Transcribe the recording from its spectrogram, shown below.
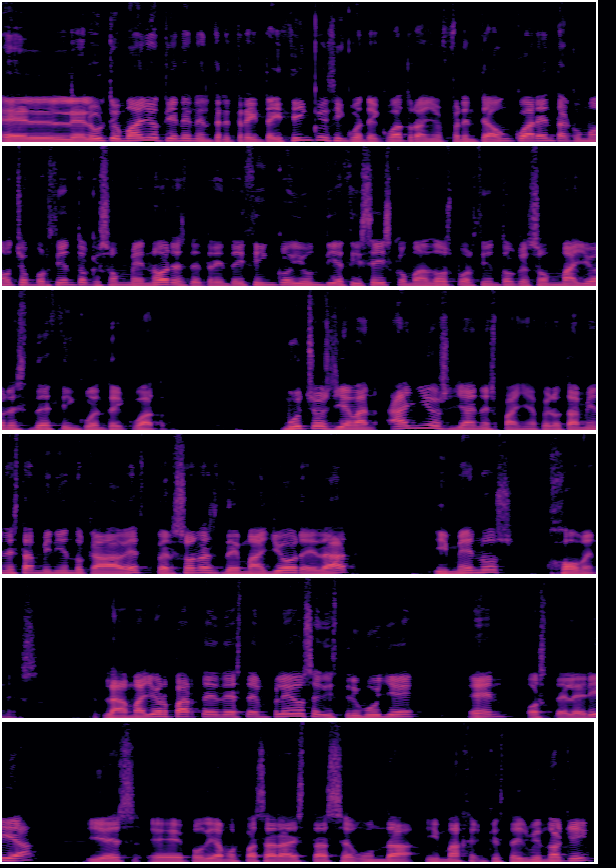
El, el, último año tienen entre 35 y 54 años, frente a un 40,8% que son menores de 35 y un 16,2% que son mayores de 54. Muchos llevan años ya en España, pero también están viniendo cada vez personas de mayor edad y menos jóvenes. La mayor parte de este empleo se distribuye en hostelería y es, eh, podríamos pasar a esta segunda imagen que estáis viendo aquí,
